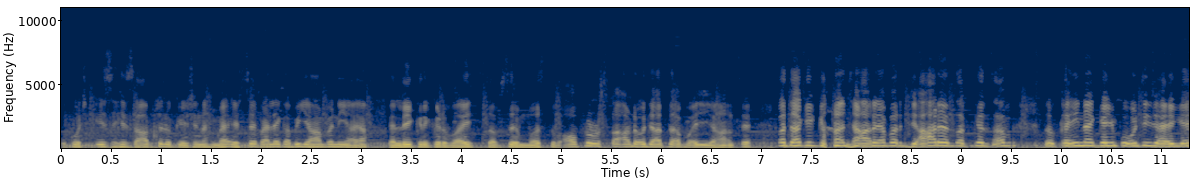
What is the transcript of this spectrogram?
तो कुछ इस हिसाब से लोकेशन है। मैं इससे पहले कभी यहाँ पे नहीं आया। गली क्रिकेट भाई, सबसे मस्त ऑफ़ रोड स्टार्ट हो जाता है भाई यहाँ से। पता कि कहाँ जा रहे हैं, पर जा रहे हैं सबके सब तो कहीं ना कहीं पहुँच ही जाएँगे।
